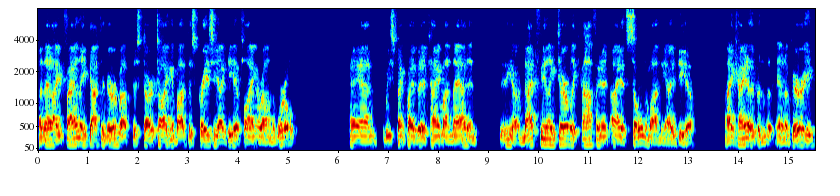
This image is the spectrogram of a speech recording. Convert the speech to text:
And then I finally got the nerve up to start talking about this crazy idea of flying around the world. And we spent quite a bit of time on that and, you know, not feeling terribly confident I had sold him on the idea. I kind of, in a very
